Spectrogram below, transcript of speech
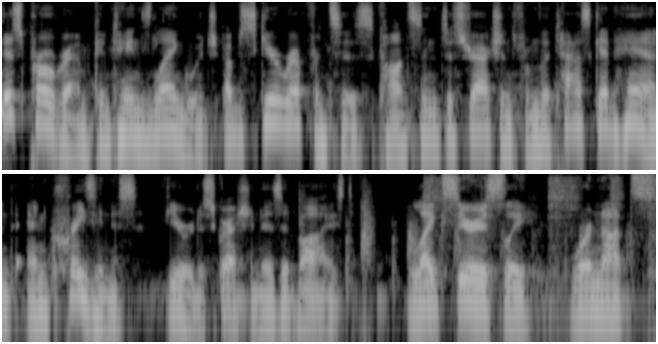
This program contains language, obscure references, constant distractions from the task at hand, and craziness. Viewer discretion is advised. Like, seriously, we're nuts.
